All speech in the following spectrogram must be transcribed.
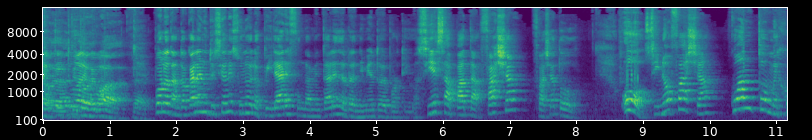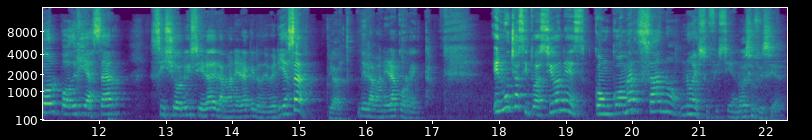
actitud, actitud adecuada. adecuada, claro. Por lo tanto, acá la nutrición es uno de los pilares fundamentales del rendimiento deportivo. Si esa pata falla, falla todo. O si no falla, ¿cuánto mejor podría ser si yo lo hiciera de la manera que lo debería hacer? Claro. De la manera correcta. En muchas situaciones, con comer sano no es suficiente. No es suficiente.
